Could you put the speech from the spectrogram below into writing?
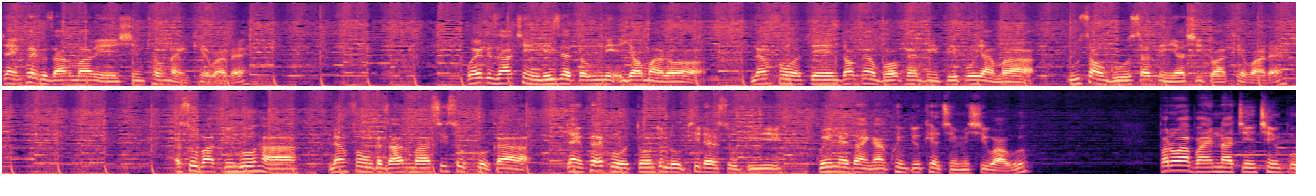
ပြိုင်ဖက်ကစားသမားတွေရှင်းထုတ်နိုင်ခဲ့ပါတယ်။ပွဲကစားချိန်43မိနစ်အရောက်မှာတော့လန်ဖွန်အတင်ဒေါက်ကန်ဘောကန်တင်ပေးပို့ရမှဦးဆောင်ကိုစတင်ရရှိသွားခဲ့ပါတယ်။အဆိုပါတွင်ကိုဟာလန်ဖွန်ကစားသမားဆီဆုခုက ပြိုင်ဖက်ကိုတွန်းတလို့ဖြစ်တဲ့ဆိုပြီးကွင်းလက်တိုင်ကခွင့်ပြုခဲ့ခြင်းမရှိပါဘူး။ပရဝဘိုင်းနာကျင်ချင်းပူ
